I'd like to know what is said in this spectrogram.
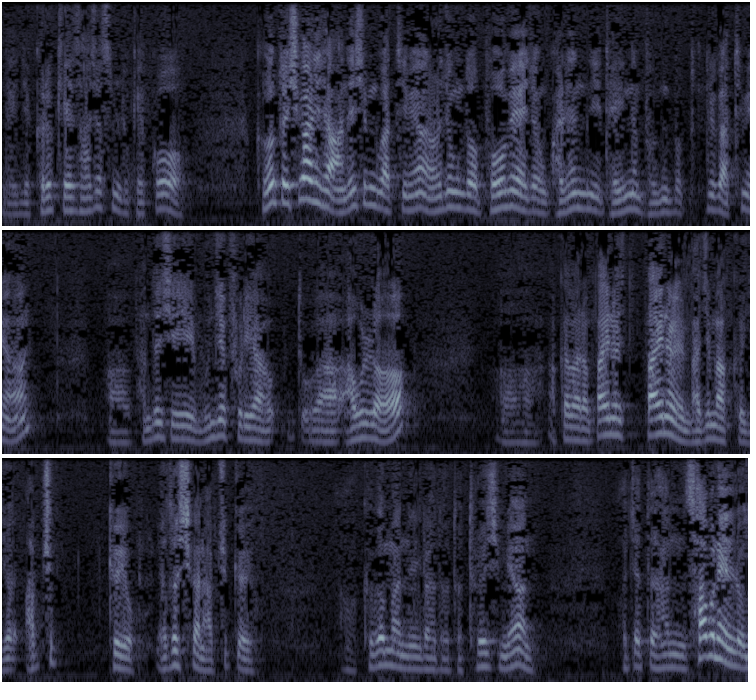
근데 이제 그렇게 해서 하셨으면 좋겠고 그것도 시간이 잘 안 되신 분 같으면 어느 정도 보험에 좀 관련이 돼 있는 분들 같으면 어, 반드시 문제풀이와 아울러 어, 아까 말한 final, final 마지막 그 여- 압축 교육, 6시간 압축 교육, 어, 그것만이라도 더 들으시면 어쨌든 한 4분의 1로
